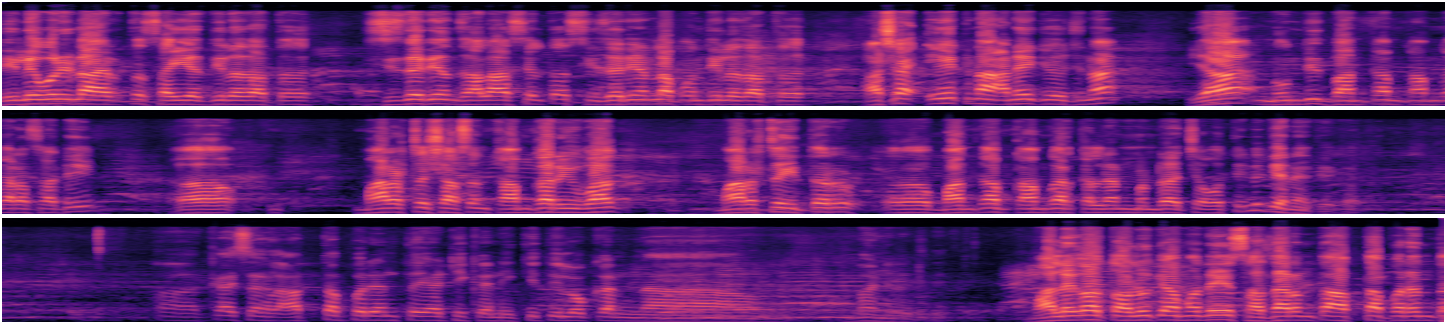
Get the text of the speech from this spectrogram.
डिलेवरीला अर्थसहाय्य दिलं जातं. सिझरियन झाला असेल तर सिझरियनला पण दिलं जातं. अशा एक ना अनेक योजना या नोंदीत बांधकाम कामगारासाठी महाराष्ट्र शासन कामगार विभाग महाराष्ट्र इतर बांधकाम कामगार कल्याण मंडळाच्या वतीने देण्यात येतात. काय सांगाल? आतापर्यंत या ठिकाणी किती लोकांना भांडे भेटले मालेगाव तालुक्यामध्ये साधारणतः आत्तापर्यंत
